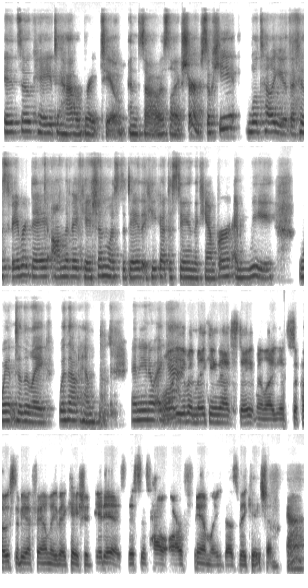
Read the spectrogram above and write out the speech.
It's okay to have a break too. And so I was like, sure. So he will tell you that his favorite day on the vacation was the day that he got to stay in the camper and we went to the lake without him. And you know, again, well, even making that statement like it's supposed to be a family vacation, it is. This is how our family does vacation. Yeah.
